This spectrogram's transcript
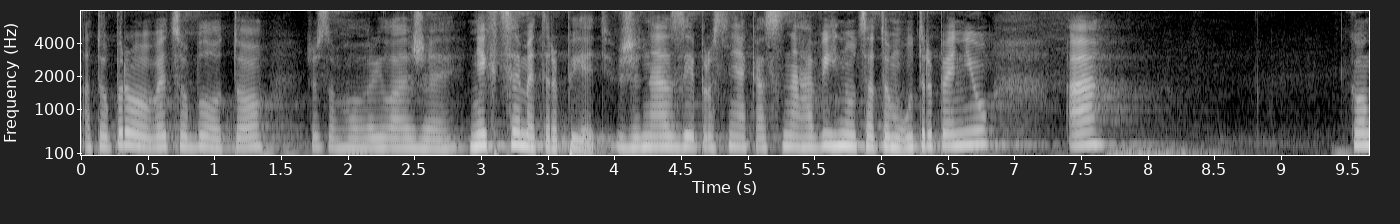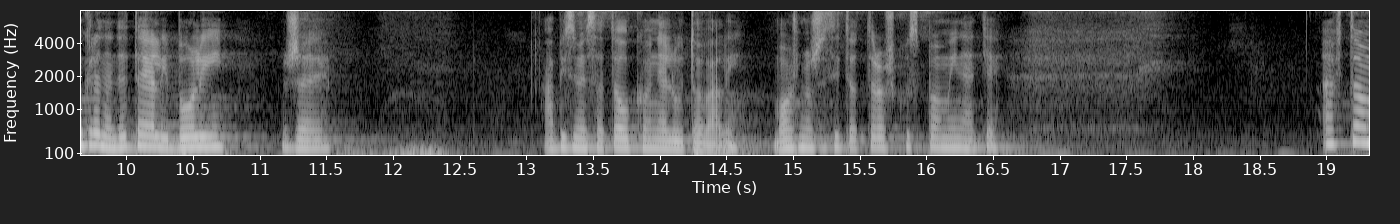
A to prvou vecou bolo to, že som hovorila, že nechceme trpieť, že nás je proste nejaká snaha vyhnúť sa tomu utrpeniu a konkrétne detaily boli, že aby sme sa toľko nelutovali. Možno, že si to trošku spomínate. A v tom,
